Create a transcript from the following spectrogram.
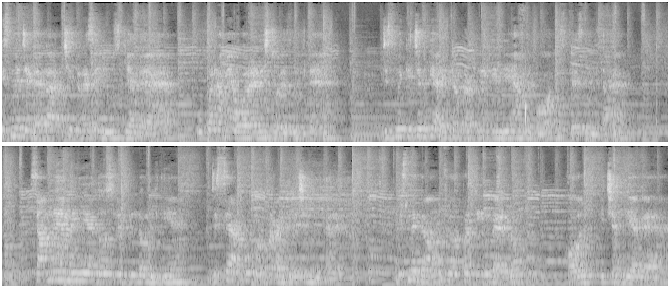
इसमें जगह का अच्छी तरह से यूज़ किया गया है। ऊपर हमें ओवरहेड स्टोरेज मिलते हैं, जिसमें किचन के आइटम रखने के लिए हमें बहुत स्पेस मिलता है। सामने हमें यह दो स्लिप विंडो मिलती हैं, जिससे आपको प्रॉपर वेंटिलेशन मिलता है इसमें ग्राउंड फ्लोर पर तीन बेडरूम हॉल किचन दिया गया है।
